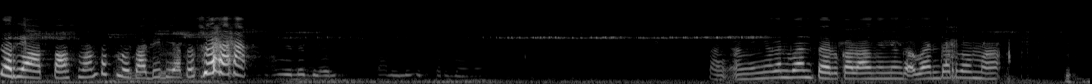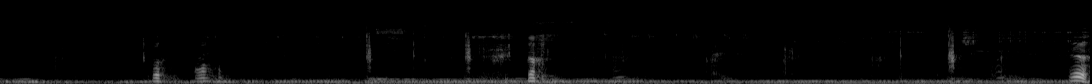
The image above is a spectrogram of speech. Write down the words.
dari atas mantap lo tadi di atas Ang- anginnya kan banter kalau anginnya nggak banter sama Uh, salah. Tuh. Uh.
